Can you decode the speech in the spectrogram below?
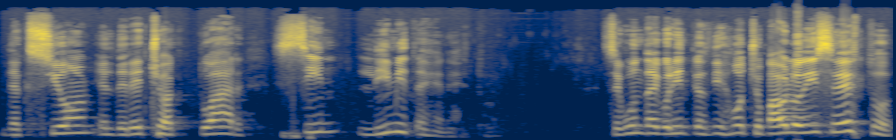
de acción, el derecho a actuar sin límites en esto. Segunda de Corintios 18, Pablo dice esto,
